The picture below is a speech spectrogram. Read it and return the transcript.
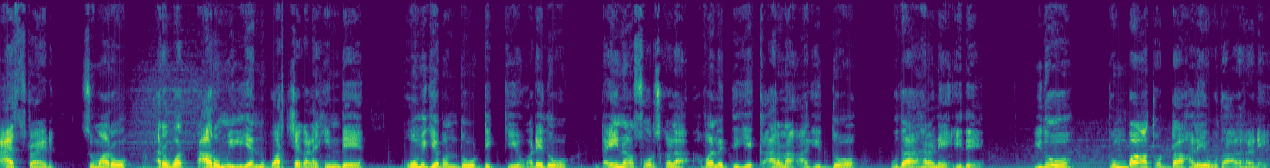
ಆಸ್ಟ್ರಾಯ್ಡ್ ಸುಮಾರು ಅರವತ್ತಾರು ಮಿಲಿಯನ್ ವರ್ಷಗಳ ಹಿಂದೆ ಭೂಮಿಗೆ ಬಂದು ಡಿಕ್ಕಿ ಹೊಡೆದು ಡೈನಾಸೋರ್ಸ್ಗಳ ಅವನತಿಗೆ ಕಾರಣ ಆಗಿದ್ದು ಉದಾಹರಣೆ ಇದೆ. ಇದು ತುಂಬಾ ದೊಡ್ಡ ಹಳೆಯ ಉದಾಹರಣೆ.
